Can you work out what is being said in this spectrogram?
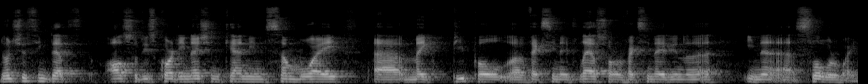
Don't you think that also this coordination can, in some way, uh, make people uh, vaccinate less or vaccinate in a in a slower way?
